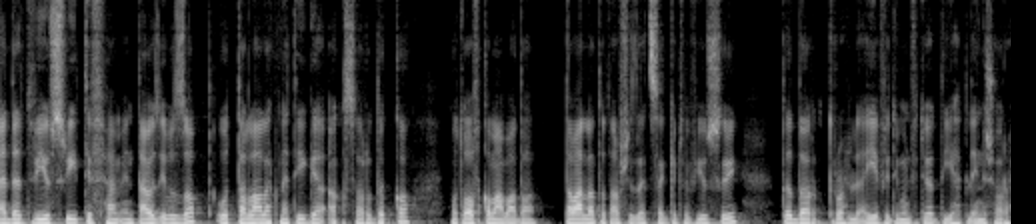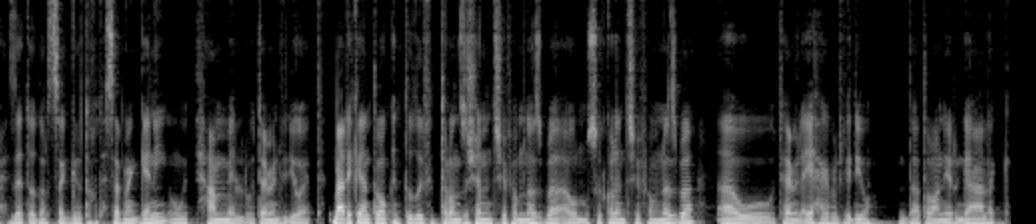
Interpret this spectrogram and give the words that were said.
أداة Veo 3 تفهم أنت عاوز إيه بالظبط وتطلع لك نتيجة أكثر دقة متوافقة مع بعضها. طبعا لو أنت متعرفش إزاي تسجل في Veo 3 تقدر تروح لأي فيديو من الفيديوهات دي هتلاقيني شارح إزاي تقدر تسجل وتاخد حساب مجاني وتحمل وتعمل فيديوهات. بعد كده أنت ممكن تضيف ال transition اللي أنت شايفها مناسبة أو الموسيقى اللي أنت شايفها مناسبة أو تعمل أي حاجة في الفيديو. ده طبعا يرجع لك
